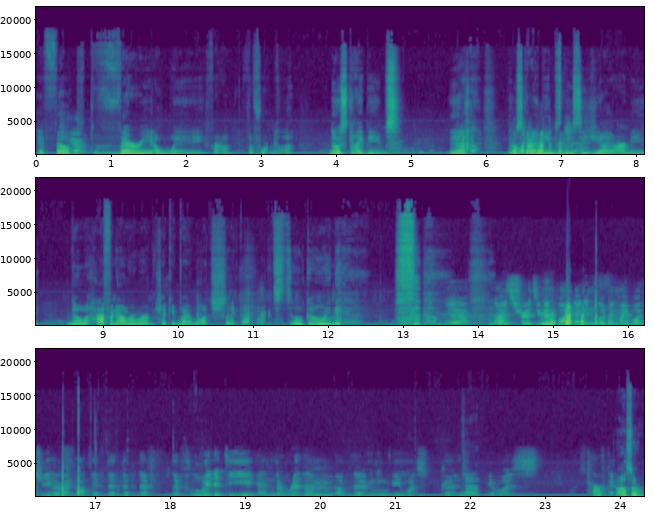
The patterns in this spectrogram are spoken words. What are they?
it felt Yeah. very away from the formula. No sky beams. Yeah, no Felt like sky breath beams, no. CGI army, no half an hour where I'm checking my watch like it's still going. Yeah, no, it's true. It's a good point. I didn't look at my watch either. I thought the the, the, the, the fluidity and the rhythm of the movie was good. Yeah. it was perfect. I also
